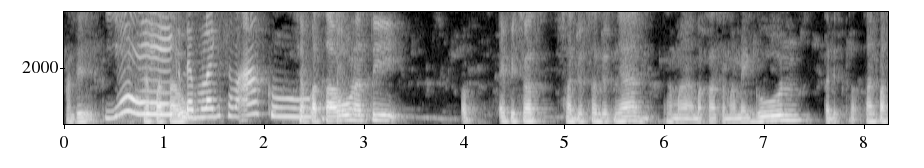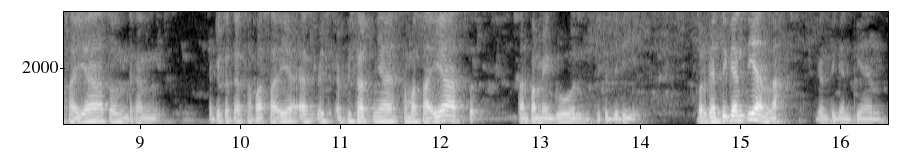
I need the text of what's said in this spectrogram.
Nanti siapa Yeay, tahu ketemu lagi sama aku. siapa tahu nanti episode selanjut selanjutnya sama bakal sama Megun. Tadi tanpa saya atau dengan episode tanpa saya eh, episode-nya sama saya atau tanpa Megun gitu. Jadi berganti-gantian lah. Ganti-gantian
